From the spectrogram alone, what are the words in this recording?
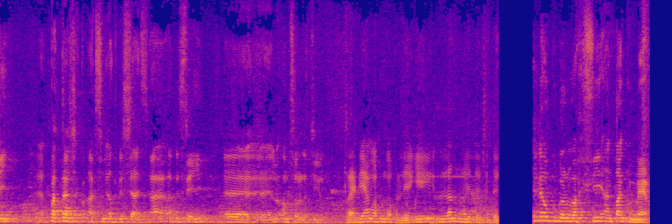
yi partage ko ak suñu administration administré yi lu am solo la ci ñun. très bien wax nga ko léegi lan mooy dëgg-dëgg? dama bëggoon wax fii en tant que maire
